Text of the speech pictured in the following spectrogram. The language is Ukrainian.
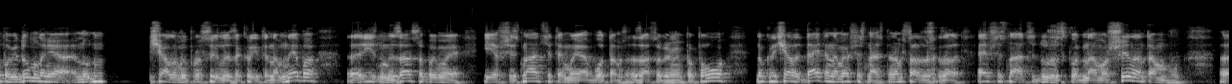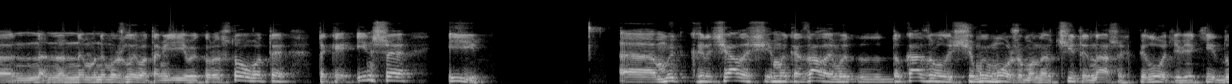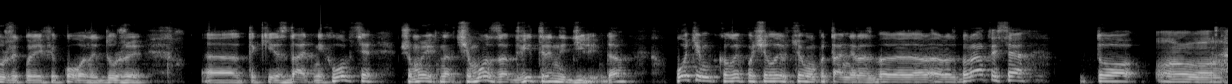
повідомлення. Ну, спочатку ми просили закрити нам небо е, різними засобами, і F-16 або там засобами ППО. Ну кричали: дайте нам F-16. Нам сразу ж казали, F-16 дуже складна машина, там е, неможливо там її використовувати, таке інше. І Ми кричали, ми казали, ми доказували, що ми можемо навчити наших пілотів, які дуже кваліфіковані, дуже е, такі здатні хлопці, що ми їх навчимо за 2-3 неділі. Да? Потім, коли почали в цьому питанні е, розбиратися, то м,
